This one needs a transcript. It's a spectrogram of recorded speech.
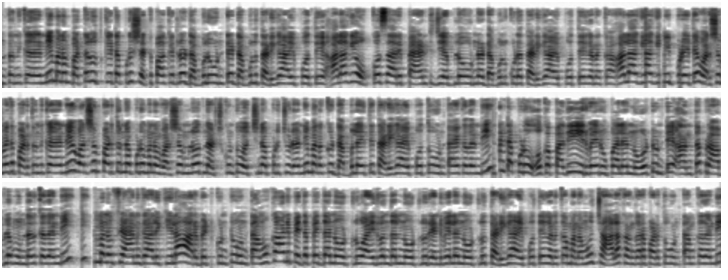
ఉంటుంది కదండి మనం బట్టలు ఉతికేటప్పుడు షర్ట్ పాకెట్లో డబ్బులు ఉంటే డబ్బులు తడిగా అయిపోతే అలాగే ఒక్కోసారి ప్యాంట్ జేబులో ఉన్న డబ్బులు కూడా తడిగా అయిపోతే గనక అలాగే ఇప్పుడైతే వర్షం అయితే పడుతుంది కదండి. వర్షం పడుతున్నప్పుడు మనం వర్షంలో నడుచుకుంటూ వచ్చినప్పుడు చూడండి మనకు డబ్బులు అయితే తడిగా అయిపోతూ ఉంటాయి కదండి. అలాంటప్పుడు ఒక పది ఇరవై రూపాయల నోట్ ఉంటే అంత ప్రాబ్లం ఉండదు కదండి. మనం ఫ్యాన్ గాలికి ఇలా ఆరబెట్టుకుంటూ ఉంటాము. కానీ పెద్ద పెద్ద నోట్లు ఐదు వందల నోట్లు రెండు వేల నోట్లు తడిగా అయిపోతే గనక మనము చాలా కంగారు పడుతూ ఉంటాం కదండి.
